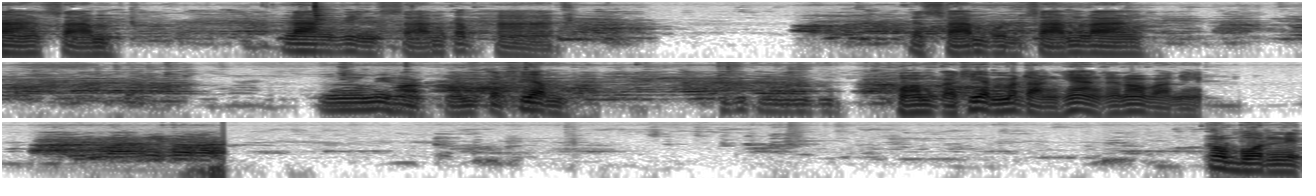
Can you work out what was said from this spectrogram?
ลางสามลางวิ่งสามกับหาก็สามบนสามลางอืมมีหอดหอมกระเทียมหอมกระเทียมมาดังแห้งใช่นอบ้านนี้เอาบนนี่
